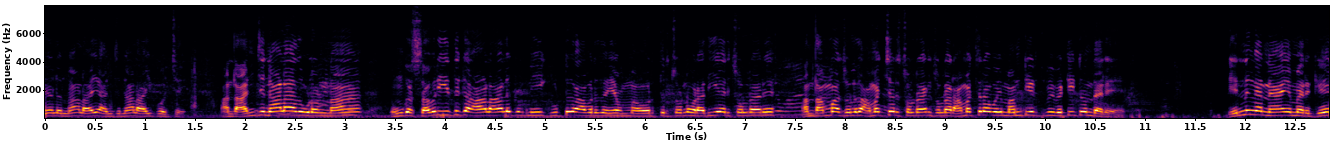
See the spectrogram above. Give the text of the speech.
ஏழு நாள் ஆகி அஞ்சு நாள் ஆகி போச்சு. அந்த அஞ்சு நாளாவது விடணும்னா உங்க சௌரியத்துக்கு ஆள் ஆளுக்கு நீ கூட்டு அவர் ஒருத்தர் சொன்ன ஒரு அதிகாரி சொல்றாரு அந்த அம்மா சொல்லுது அமைச்சர் சொல்றாருன்னு சொல்றாரு அமைச்சரா போய் மம்டி எடுத்து போய் வெட்டிட்டு வந்தாரு. என்னங்க நியாயமா இருக்கு?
